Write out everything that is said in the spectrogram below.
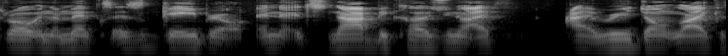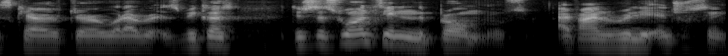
throw in the mix is Gabriel, and it's not because you know I I really don't like his character or whatever. It's because there's this one scene in the promos I find really interesting.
